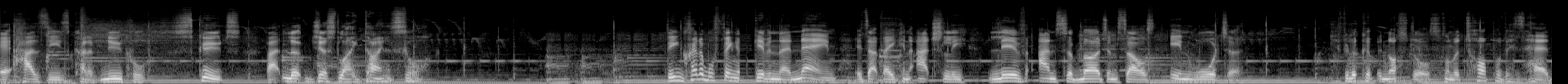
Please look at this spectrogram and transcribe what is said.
it has these kind of nuchal scutes that look just like dinosaur. The incredible thing given their name is that they can actually live and submerge themselves in water. If you look at the nostrils on the top of his head,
